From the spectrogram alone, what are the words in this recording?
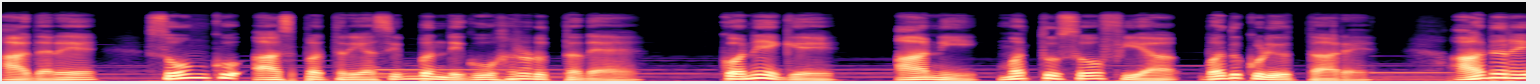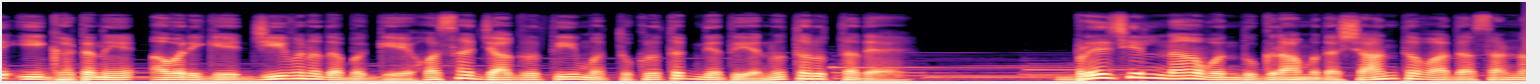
ಆದರೆ ಸೋಂಕು ಆಸ್ಪತ್ರೆಯ ಸಿಬ್ಬಂದಿಗೂ ಹರಡುತ್ತದೆ. ಕೊನೆಗೆ ಆನಿ ಮತ್ತು ಸೋಫಿಯಾ ಬದುಕುಳಿಯುತ್ತಾರೆ. ಆದರೆ ಈ ಘಟನೆ ಅವರಿಗೆ ಜೀವನದ ಬಗ್ಗೆ ಹೊಸ ಜಾಗೃತಿ ಮತ್ತು ಕೃತಜ್ಞತೆಯನ್ನು ತರುತ್ತದೆ. ಬ್ರೆಜಿಲ್ನ ಒಂದು ಗ್ರಾಮದ ಶಾಂತವಾದ ಸಣ್ಣ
